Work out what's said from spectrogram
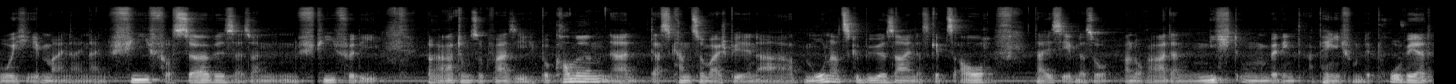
wo ich eben ein, ein, ein Fee for Service, also ein Fee für die Beratung so quasi bekomme. Das kann zum Beispiel in einer Art Monatsgebühr sein, das gibt es auch. Da ist eben das Honorar dann nicht unbedingt abhängig vom Depotwert.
